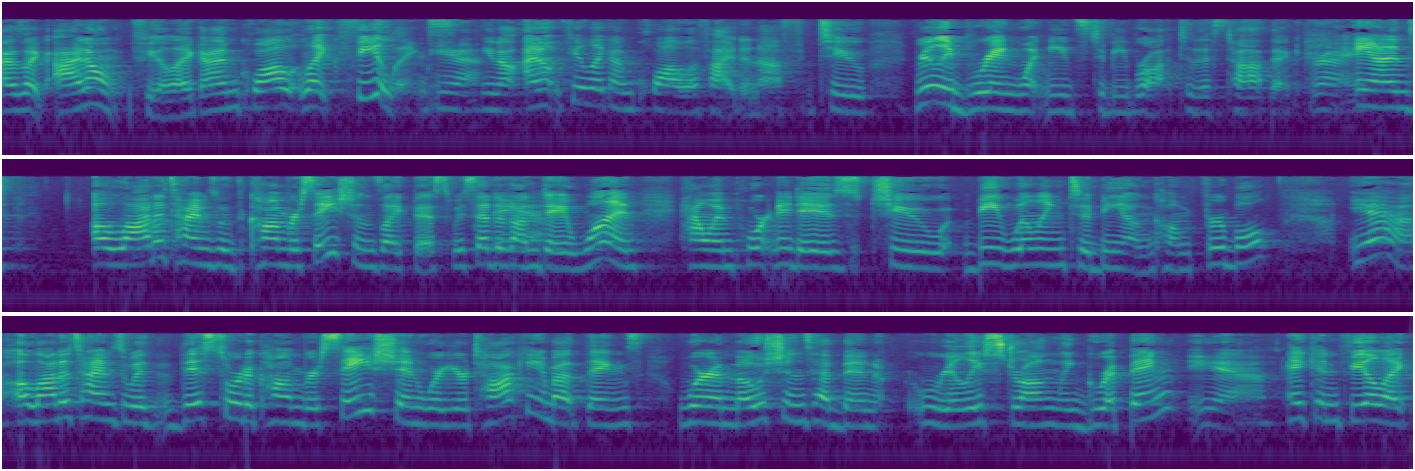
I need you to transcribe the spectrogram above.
I was like I don't feel like I'm qual like feelings. Yeah. You know, I don't feel like I'm qualified enough to really bring what needs to be brought to this topic. Right. And a lot of times with conversations like this, we said it on day one, how important it is to be willing to be uncomfortable yeah a lot of times with this sort of conversation where you're talking about things where emotions have been really strongly gripping, yeah it can feel like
